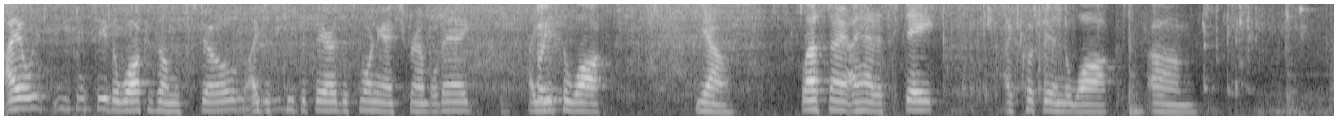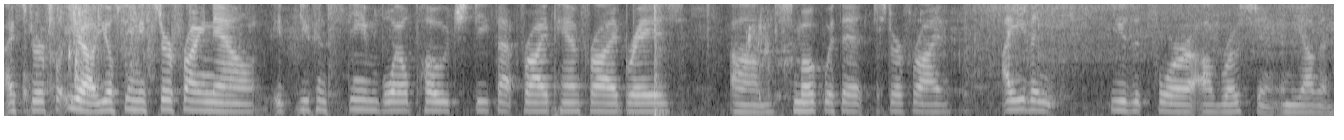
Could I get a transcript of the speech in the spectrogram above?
I always, you can see the wok is on the stove. I just keep it there. This morning I scrambled eggs. I Oh, use the wok. Yeah. Last night I had a steak. I cooked it in the wok. Um, I stir fry, you know, you'll see me stir frying now. It, you can steam, boil, poach, defat fry, pan fry, braise, um, smoke with it, stir fry. I even use it for uh, roasting in the oven.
